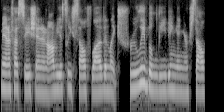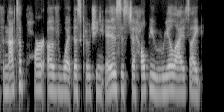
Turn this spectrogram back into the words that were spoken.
manifestation and obviously self-love and like truly believing in yourself and that's a part of what this coaching is is to help you realize like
